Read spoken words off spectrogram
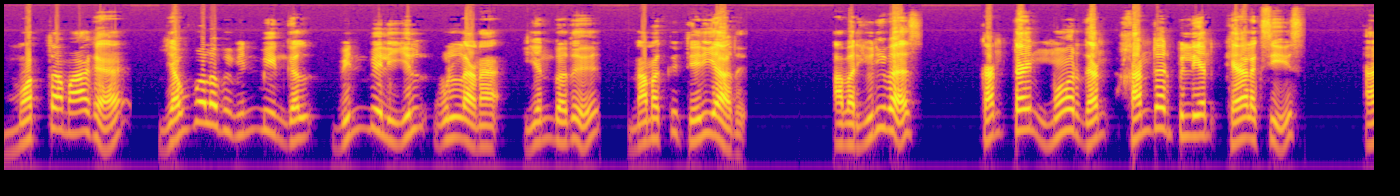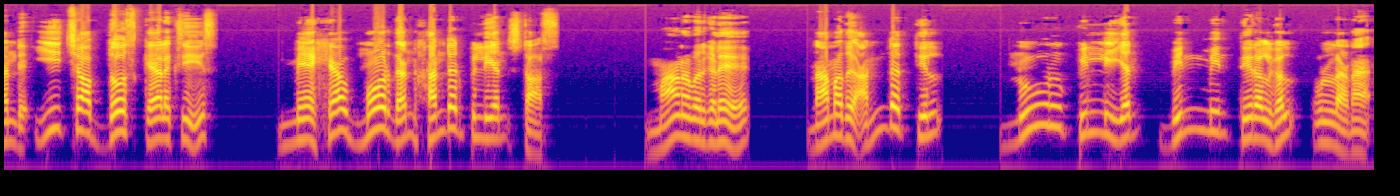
மொத்தமாக எவ்வளவு விண்மீன்கள் விண்வெளியில் உள்ளன என்பது நமக்கு தெரியாது. Our universe contain more than hundred billion galaxies and each of those galaxies may have more than hundred billion stars மாணவர்களே நமது அண்டத்தில் நூறு பில்லியன் விண்மீன் திரள்கள் உள்ளன.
